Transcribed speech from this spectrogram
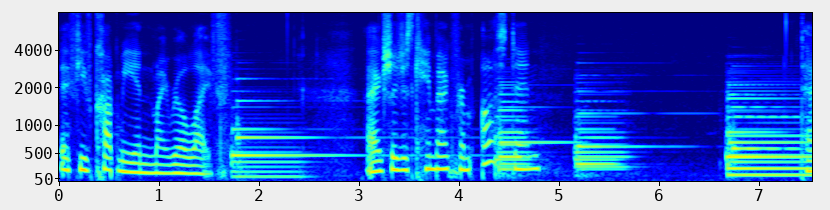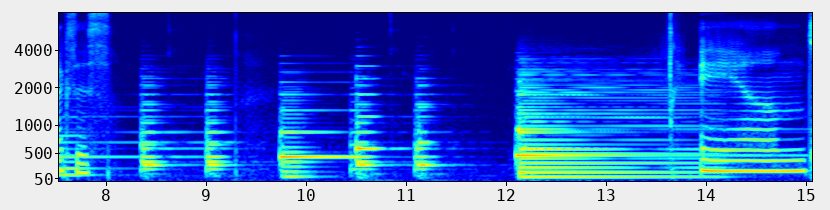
if you've caught me in my real life. I actually just came back from Austin, Texas. And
